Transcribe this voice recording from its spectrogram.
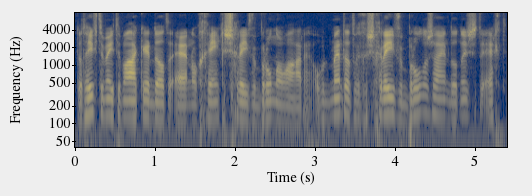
dat heeft ermee te maken dat er nog geen geschreven bronnen waren. Op het moment dat er geschreven bronnen zijn, dan is het echt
